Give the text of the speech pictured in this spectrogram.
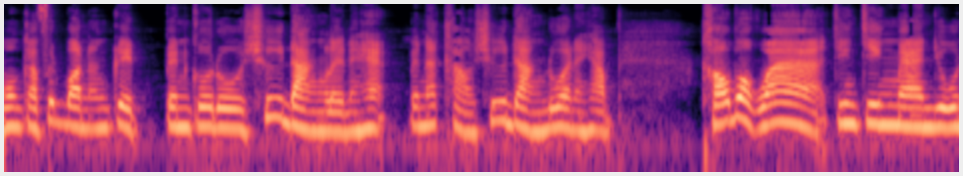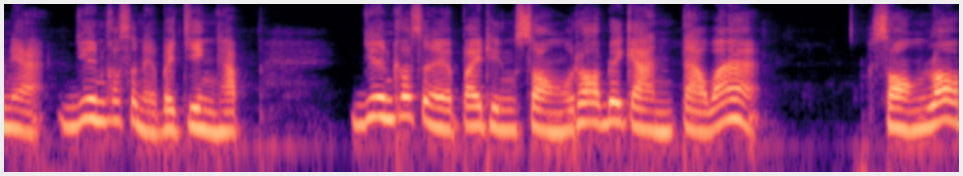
วงการฟุตบอลอังกฤษ เป็นกูรูชื่อดังเลยนะฮะ เป็นนักข่าวชื่อดังด้วยนะครับ เขาบอกว่าจริง ๆ แมนยูเนี่ยยื่นข้อเสนอไปจริงครับ ยื่นข้อเสนอไปถึง 2 รอบด้วยกัน แต่ว่า 2 รอบ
